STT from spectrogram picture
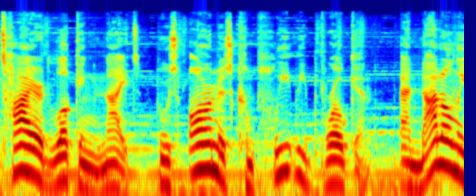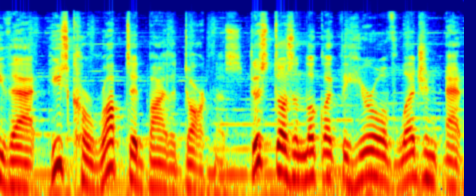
tired looking knight whose arm is completely broken. And not only that, he's corrupted by the darkness. This doesn't look like the hero of legend at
